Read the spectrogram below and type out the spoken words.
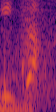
Yeah.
